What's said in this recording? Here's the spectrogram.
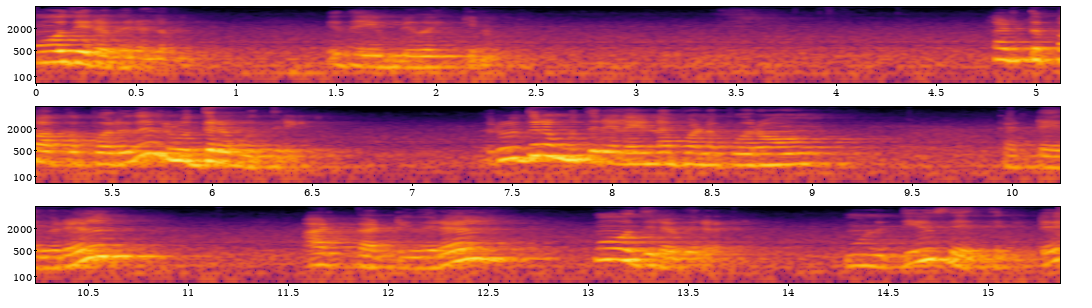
மோதிர விரலும். இதை இப்படி வைக்கணும். அடுத்து பார்க்க போகிறது ருத்ரமுத்திரை. ருத்ரமுத்திரையில் என்ன பண்ண போகிறோம் கட்டை விரல் ஆட்காட்டி விரல் மோதிர விரல். மூணுத்தையும் சேர்த்துக்கிட்டு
